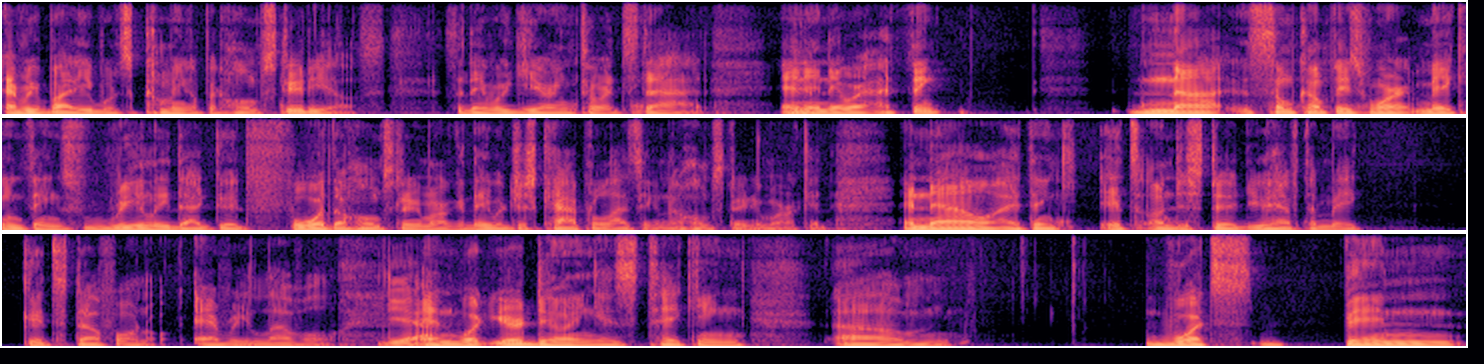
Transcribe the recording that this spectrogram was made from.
everybody was coming up with home studios, so they were gearing towards that. And then they were, I think, not some companies weren't making things really that good for the home studio market. They were just capitalizing on the home studio market. And now I think it's understood you have to make good stuff on every level. Yeah. And what you're doing is taking um, what's been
